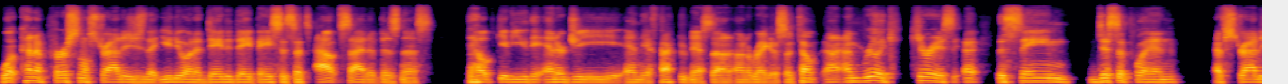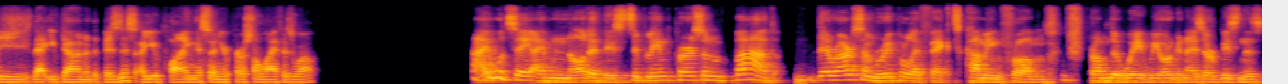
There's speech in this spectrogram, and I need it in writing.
what kind of personal strategies that you do on a day-to-day basis that's outside of business to help give you the energy and the effectiveness on, on a regular? So tell i'm really curious uh, the same discipline of strategies that you've done in the business are you applying this on your personal life as well I would say I'm not a disciplined person, but there are some ripple effects coming from, from the way we organize our business.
